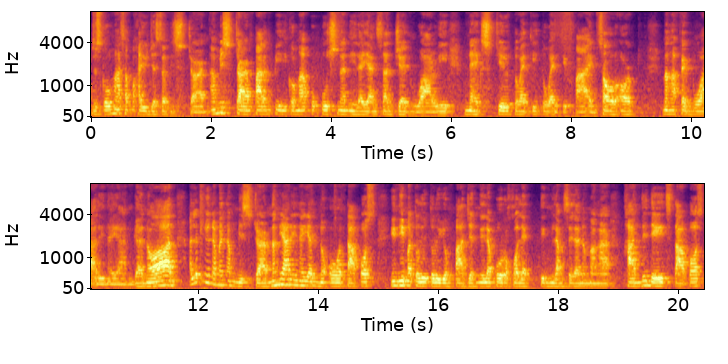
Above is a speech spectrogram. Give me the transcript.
Diyos ko, umasa pa kayo dyan sa Miss Charm. Ang Miss Charm, parang pili ko, mapupush na nila yan sa January next year, 2025. So, or mga February na yan. Ganon. Alam niyo naman ang Miss Charm, nangyari na yan noon, tapos hindi matuloy-tuloy yung pageant nila, puro collecting lang sila ng mga candidates, tapos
